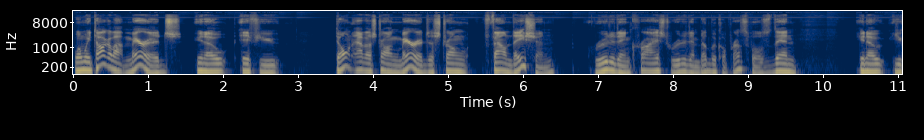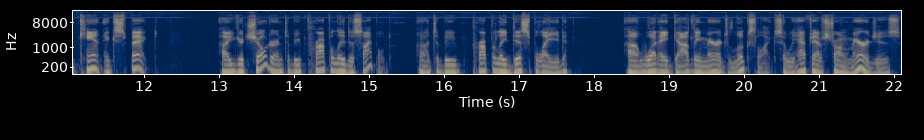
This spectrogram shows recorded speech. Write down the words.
when we talk about marriage, you know, if you don't have a strong marriage, a strong foundation rooted in Christ, rooted in biblical principles, then you know you can't expect uh, your children to be properly discipled, uh, to be properly displayed. Uh, what a godly marriage looks like. So we have to have strong marriages,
